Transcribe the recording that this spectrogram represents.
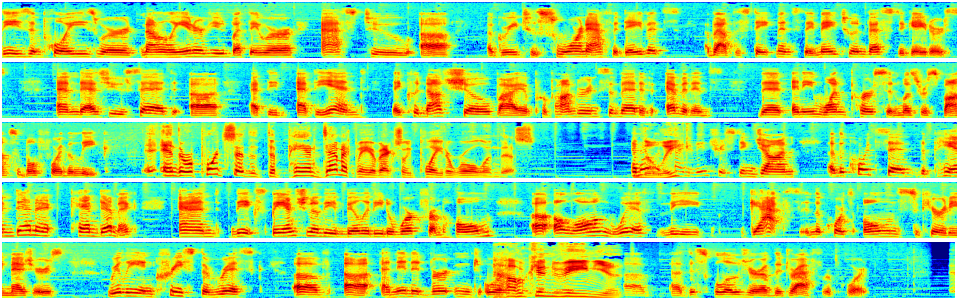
These employees were not only interviewed, but they were asked to uh, agree to sworn affidavits about the statements they made to investigators. and as you said uh, at the at the end, they could not show by a preponderance of ev- evidence that any one person was responsible for the leak. And the report said that the pandemic may have actually played a role in this. And that was kind of interesting, John. Uh, the court said the pandemic, pandemic, and the expansion of the ability to work from home, uh, along with the gaps in the court's own security measures, really increased the risk of uh, an inadvertent or How convenient. uh, uh, disclosure of the draft report.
